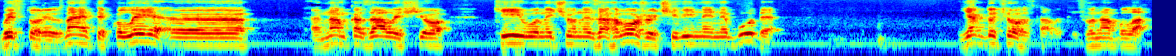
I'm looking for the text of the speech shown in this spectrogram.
в історію. Знаєте, коли е, нам казали, що Києву нічого не загрожує, чи війни не буде, як до цього ставитись? Вона була.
